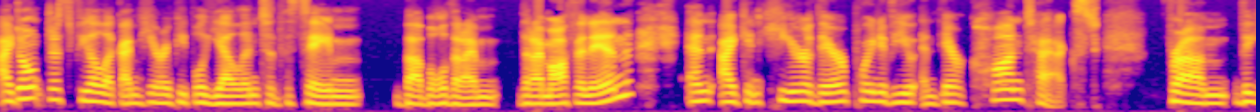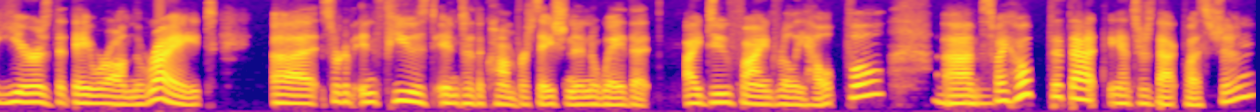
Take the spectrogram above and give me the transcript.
I don't just feel like I'm hearing people yell into the same bubble that I'm that I'm often in and I can hear their point of view and their context from the years that they were on the right uh, sort of infused into the conversation in a way that I do find really helpful. Um, mm-hmm. Um, so I hope that that answers that question.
